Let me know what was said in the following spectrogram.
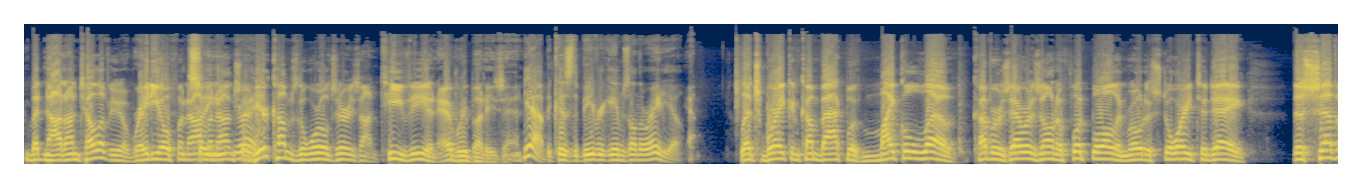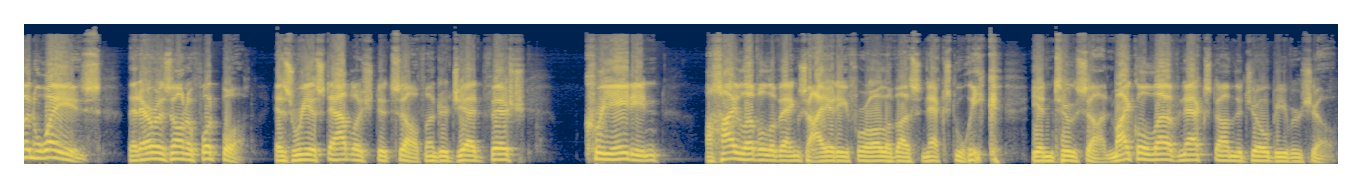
But not on television, radio phenomenon. So, you, right. so, here comes the World Series on TV and everybody's in. Yeah, because the Beaver game's on the radio. Yeah. Let's break and come back with Michael Lev, covers Arizona football and wrote a story today. The seven ways that Arizona football has reestablished itself under Jedd Fisch, creating a high level of anxiety for all of us next week in Tucson. Michael Lev next on The Joe Beaver Show.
